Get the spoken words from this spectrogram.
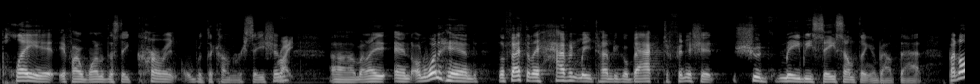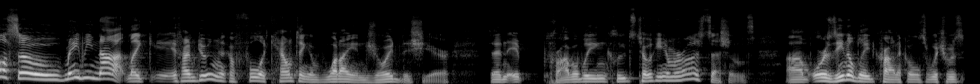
play it if I wanted to stay current with the conversation. Right. Um, and I and on one hand, the fact that I haven't made time to go back to finish it should maybe say something about that. But also maybe not. Like if I'm doing like a full accounting of what I enjoyed this year, then it probably includes Tokyo Mirage Sessions. Um, or Xenoblade Chronicles, which was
